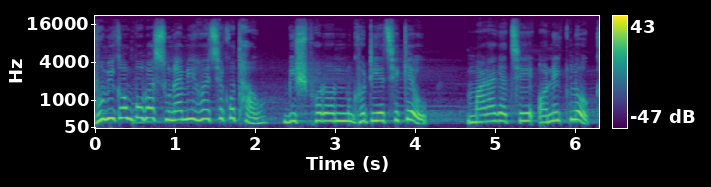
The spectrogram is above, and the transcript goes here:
ভূমিকম্প বা সুনামি হয়েছে কোথাও? বিস্ফোরণ ঘটিয়েছে কেউ? মারা গেছে অনেক লোক।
